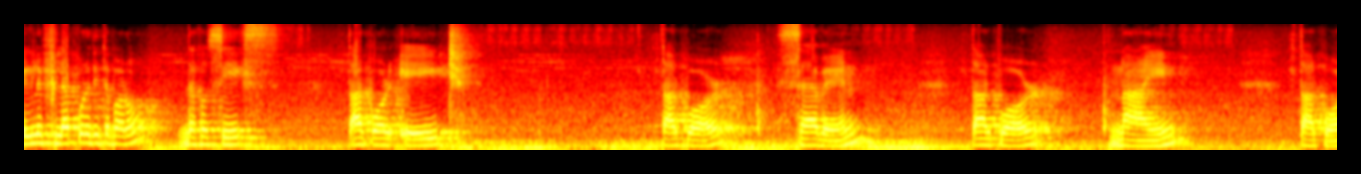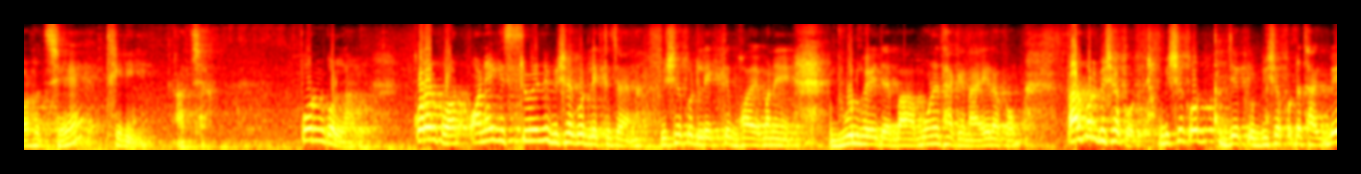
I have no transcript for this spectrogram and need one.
এগুলো ফিল আপ করে দিতে পারো। দেখো সিক্স তারপর এইট তারপর সেভেন তারপর নাইন তারপর হচ্ছে থ্রি আচ্ছা পূরণ করলাম। করার পর অনেক স্টুডেন্টই বিষয় কোড লিখতে চায় না। বিষয় কোড লিখতে ভয় মানে ভুল হয়ে যায় বা মনে থাকে না এরকম। তারপর বিষয় কোড বিষয় কোড যে বিষয় কোডটা থাকবে,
